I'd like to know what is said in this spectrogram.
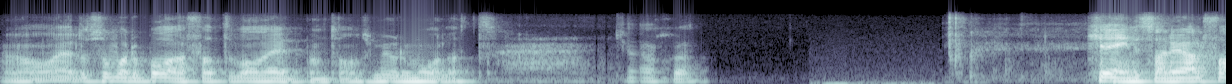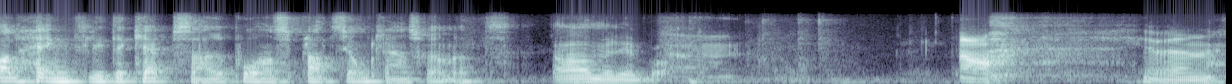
Ja, eller så var det bara för att det var Edmonton som gjorde målet. Kanske. Keynes hade i alla fall hängt lite kepsar på hans plats i omklädningsrummet. Ja, men det är bra. Ja, jag vet inte.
